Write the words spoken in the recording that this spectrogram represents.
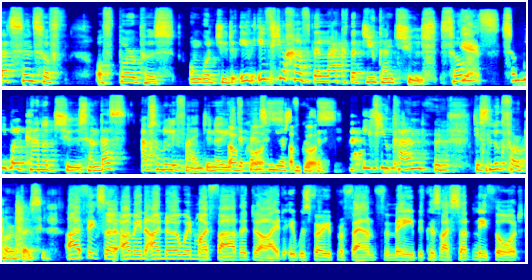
that sense of of purpose on what you do if, if you have the luck that you can choose some yes. some people cannot choose and that's absolutely fine. You know, it of depends course, on your circumstances. If you can, just look for purpose. I think so. I mean, I know when my father died, it was very profound for me because I suddenly thought,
